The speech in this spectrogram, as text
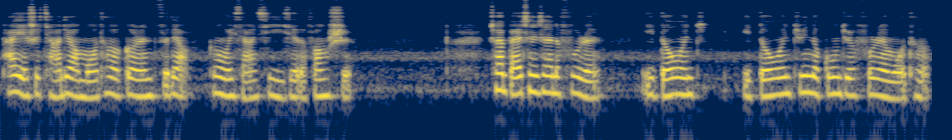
他也是强调模特个人资料更为详细一些的方式。穿白衬衫的妇人以德文以德文君的公爵夫人模特，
